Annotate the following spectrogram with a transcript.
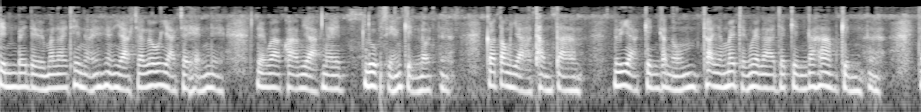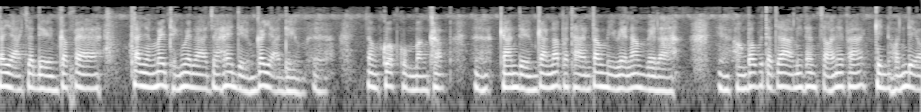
กินไปดื่มอะไรที่ไหน อยากจะรู้อยากจะเห็นเนี่ยเรียกว่าความอยากในรูปเสียงกลิ่นรสก็ต้องอย่าทำตาม หรืออยากกินขนม ถ้ายังไม่ถึงเวลาจะกินก็ห้ามกินถ้าอยากจะดื่มกาแฟ ถ้ายังไม่ถึงเวลาจะให้ดื่มก็อย่าดื่มต้องควบคุมบังคับ การดื่มการรับประทานต้องมีเวลาเวลา ของพระพุทธเจ้านี่ท่านสอนให้พระกินหนเดียว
